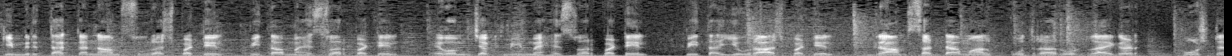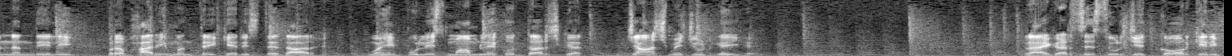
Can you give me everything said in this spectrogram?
कि मृतक का नाम सूरज पटेल, पिता महेश्वर पटेल एवं जख्मी महेश्वर पटेल, पिता युवराज पटेल, ग्राम सड्डा माल कोतरा रोड, रायगढ़, पोस्ट नंदेली प्रभारी मंत्री के रिश्तेदार हैं। वहीं पुलिस मामले को दर्ज कर जाँच में जुट गई है। रायगढ़ से सुरजीत कौर की रिपोर्ट।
